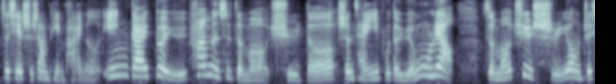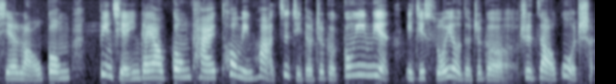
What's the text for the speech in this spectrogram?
这些时尚品牌呢，应该对于他们是怎么取得生产衣服的原物料，怎么去使用这些劳工。并且应该要公开透明化自己的这个供应链以及所有的这个制造过程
